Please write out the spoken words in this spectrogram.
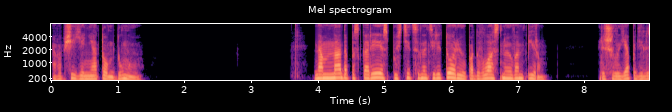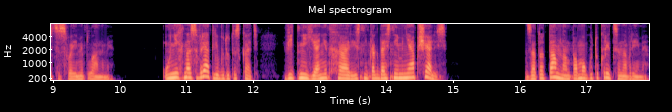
А вообще я не о том думаю. Нам надо поскорее спуститься на территорию, подвластную вампирам. Решила я поделиться своими планами. У них нас вряд ли будут искать, ведь ни я, ни Тхаарис никогда с ними не общались. Зато там нам помогут укрыться на время.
